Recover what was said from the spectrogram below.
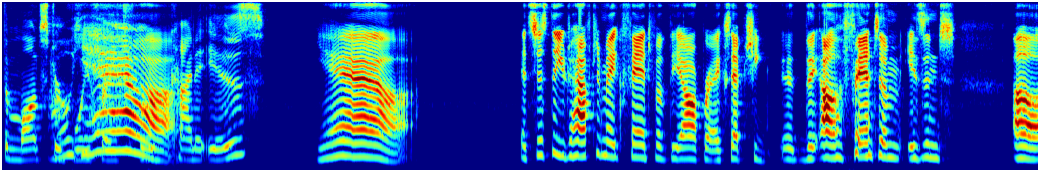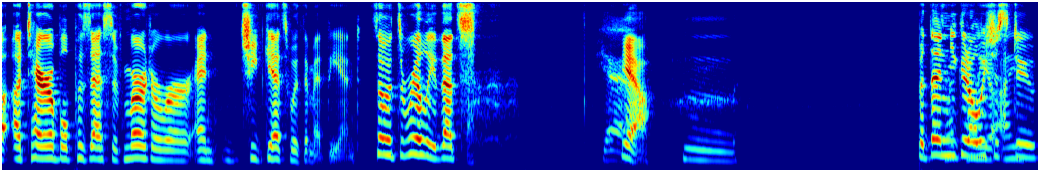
the monster Oh, boyfriend yeah. kind of is. Yeah. It's just that you'd have to make Phantom of the Opera, except she, uh, the uh, Phantom isn't uh, a terrible possessive murderer, and she gets with him at the end. So it's really that's Yeah. yeah. Hmm. But then you could always you, just I- do,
